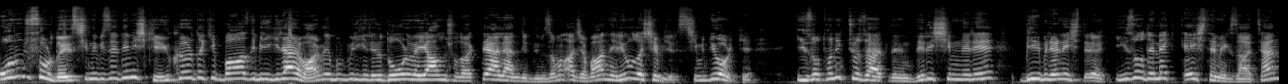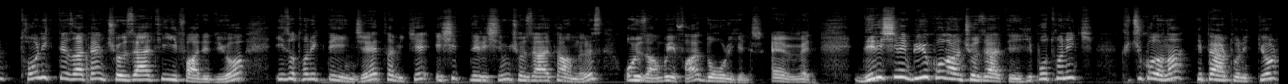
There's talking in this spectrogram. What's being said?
10. sorudayız. Şimdi bize demiş ki yukarıdaki bazı bilgiler var ve bu bilgileri doğru ve yanlış olarak değerlendirdiğimiz zaman acaba nereye ulaşabiliriz? Şimdi diyor ki İzotonik çözeltilerin derişimleri birbirlerine eşittir. Evet izo demek eş demek zaten. Tonik de zaten çözeltiyi ifade ediyor. İzotonik deyince tabii ki eşit derişim çözelti anlarız. O yüzden bu ifade doğru gelir. Evet. Derişimi büyük olan çözeltiyi hipotonik, küçük olana hipertonik diyor.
